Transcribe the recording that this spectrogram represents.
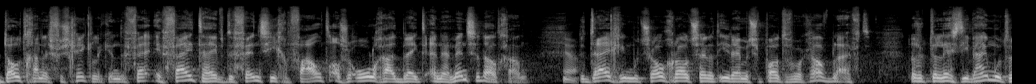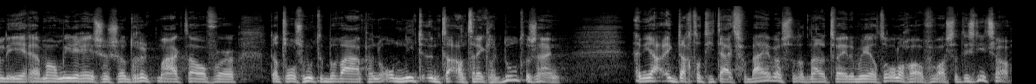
Doodgaan is verschrikkelijk. En de in feite heeft Defensie gefaald als er oorlog uitbreekt... en er mensen doodgaan. Ja. De dreiging moet zo groot zijn dat iedereen met zijn poten van elkaar afblijft. Dat is ook de les die wij moeten leren. Waarom iedereen zich zo druk maakt over dat we ons moeten bewapenen... om niet een te aantrekkelijk doel te zijn. En ja, ik dacht dat die tijd voorbij was. Dat het na de Tweede Wereldoorlog over was. Dat is niet zo.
